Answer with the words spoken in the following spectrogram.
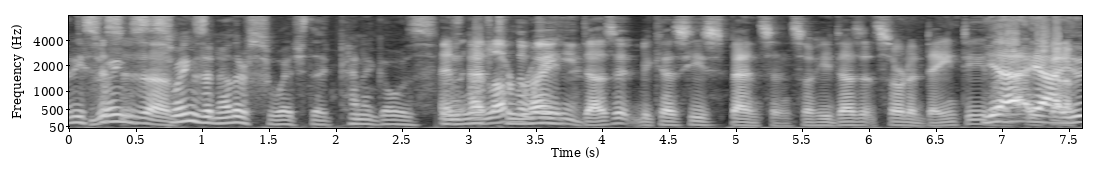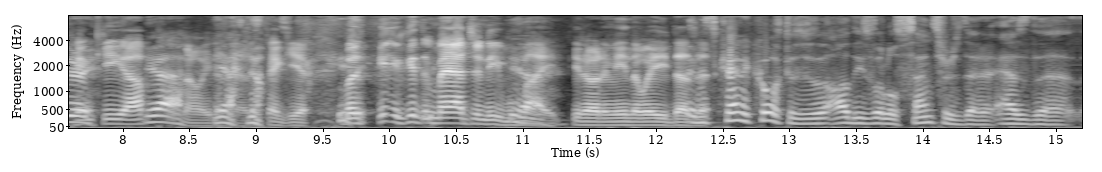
Then he swings a- swings another switch that kind of goes, And I love the right. way he does it because he's Benson, so he does it sort of dainty. Yeah, like he's yeah, Got a pinky up. yeah, No, he doesn't yeah, have no. pinky up. But you can imagine he might. You know what I mean? The way he does and it. it's kind of cool because there's all these little sensors that, as the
